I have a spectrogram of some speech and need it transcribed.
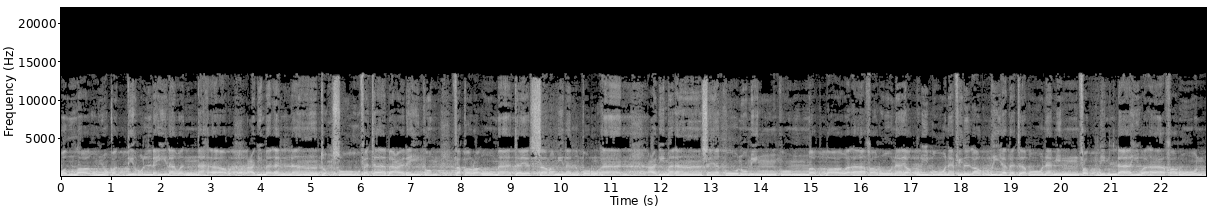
والله يقدر الليل والنهار. علم أن لن تحصوه فتاب عليكم. فقرأوا ما تيسر من القرآن. علم أن سيكون منكم مرضى وآخرون يضربون في الأرض يبتغون من فضل الله وآخرون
